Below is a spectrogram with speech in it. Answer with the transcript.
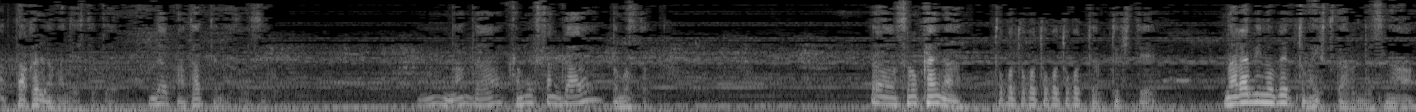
ーって明るいな感じしてて、誰かが立ってるんですよ。うんなんだ？神木さんかと思ってた。だからその階がトコトコトコトコって寄ってきて、並びのベッドがいくつかあるんですが、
